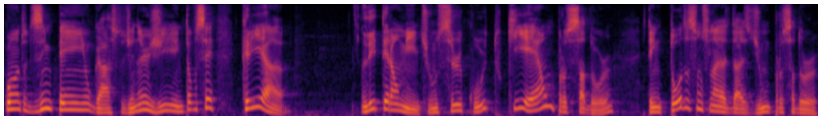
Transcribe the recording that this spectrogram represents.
quanto desempenho, gasto de energia. Então você cria literalmente um circuito que é um processador tem todas as funcionalidades de um processador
